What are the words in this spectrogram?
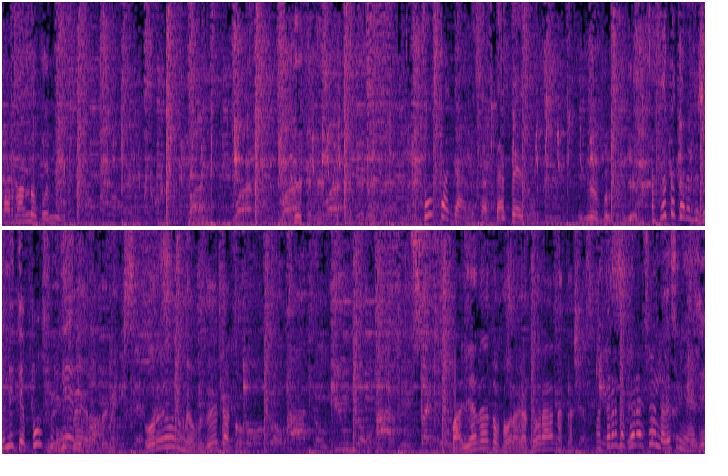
Παρταλό πολύ. Πώς τα κάνεις αυτά, πες μου. Δεν ξέρω πώς θα βγαίνεις. Αυτά τα καραγκιόζηλίκια πώς σου βγαίνουν. Ξέρω, δεν- Ωραίο είναι όμως, δεν είναι κακό. Παλιά δεν το φόραγα, τώρα άνετα. Μα τώρα τα φοράς όλα, δεν σε νοιάζει.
